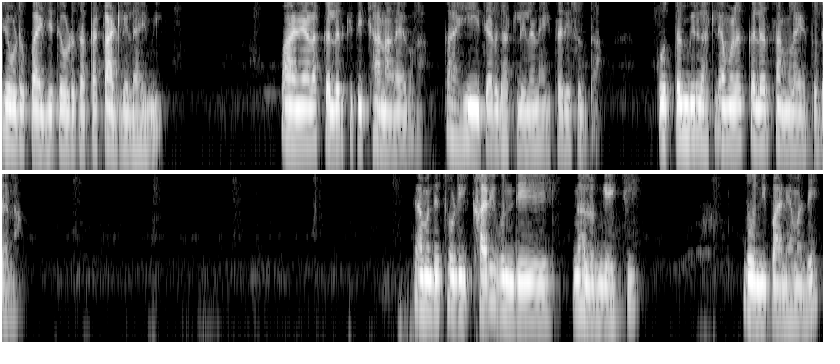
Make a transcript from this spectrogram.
जेवढं पाहिजे तेवढंच आता काढलेलं आहे मी. पाण्याला कलर किती छान आला आहे बघा. काहीही त्यात घातलेलं नाही तरीसुद्धा कोथिंबीर घातल्यामुळं कलर चांगला येतो त्याला. त्यामध्ये थोडी खारी बुंदी घालून घ्यायची. दोन्ही पाण्यामध्ये.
